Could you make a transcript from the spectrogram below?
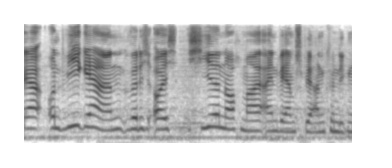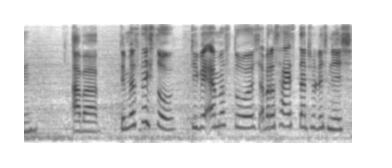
Ja, und wie gern würde ich euch hier nochmal ein WM-Spiel ankündigen. Aber dem ist nicht so. Die WM ist durch, aber das heißt natürlich nicht,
